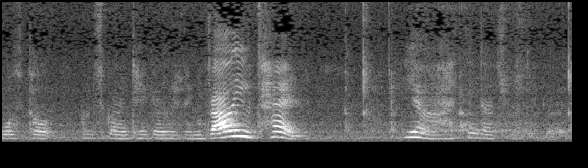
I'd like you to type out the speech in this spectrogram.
Wolf. Pelt. I'm just gonna take everything. Value 10. Yeah, I think that's really good.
